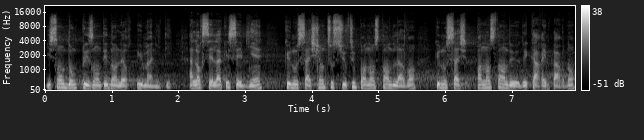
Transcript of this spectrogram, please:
Ils sont donc présentés dans leur humanité. Alors c'est là que c'est bien que nous sachions, surtout pendant ce temps de l'avant, que nous sachions, pendant ce temps de, de carême, pardon,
